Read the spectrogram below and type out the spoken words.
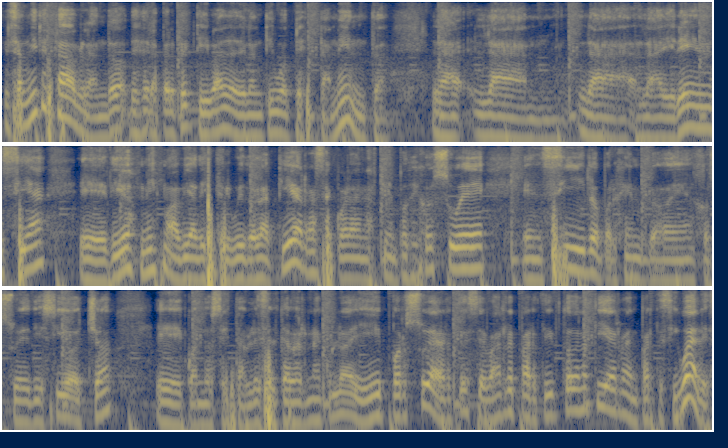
El salmista está hablando desde la perspectiva del Antiguo Testamento, la, herencia, eh, Dios mismo había distribuido la tierra, ¿se acuerdan los tiempos de Josué? En Silo, por ejemplo, en Josué 18, eh, cuando se establece el tabernáculo ahí, por suerte se va a repartir toda la tierra en partes iguales.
